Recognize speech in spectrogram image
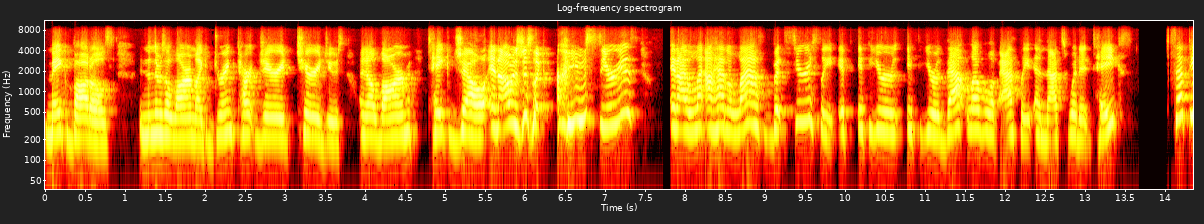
make bottles. And then there was alarm like drink tart cherry cherry juice an alarm take gel. And i was just like are you serious? And i i had a laugh but seriously if if you're if you're that level of athlete and that's what it takes set the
